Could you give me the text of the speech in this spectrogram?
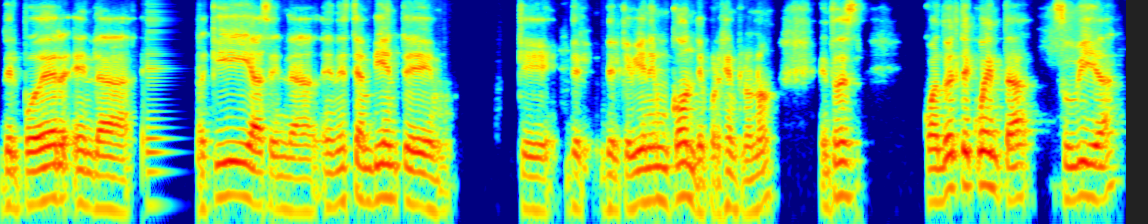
del poder en las monarquías, en, la, en este ambiente que, del, del, que viene un conde, por ejemplo, ¿no? Entonces, cuando él te cuenta su vida,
